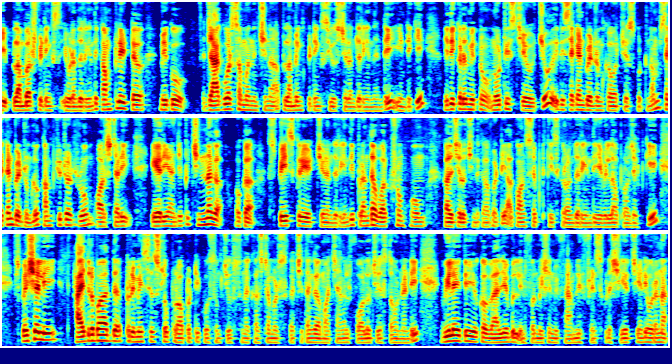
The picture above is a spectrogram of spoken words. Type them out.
ఈ ప్లంబర్ ఫిట్టింగ్స్ ఇవ్వడం జరిగింది. కంప్లీట్ మీకు జాగ్వర్ సంబంధించిన ప్లంబింగ్ ఫిట్టింగ్స్ యూస్ చేయడం జరిగిందండి ఇంటికి. ఇది ఇక్కడ మీరు నోటీస్ చేయవచ్చు. ఇది సెకండ్ బెడ్రూమ్ కవర్ చేసుకుంటున్నాం. సెకండ్ బెడ్రూమ్లో computer room or study area అని చెప్పి చిన్నగా ఒక స్పేస్ క్రియేట్ చేయడం జరిగింది. ఇప్పుడంతా వర్క్ ఫ్రమ్ హోమ్ కల్చర్ వచ్చింది కాబట్టి ఆ కాన్సెప్ట్ తీసుకురావడం జరిగింది ఈ విల్లా ప్రాజెక్ట్కి స్పెషల్లీ హైదరాబాద్ ప్రిమిసెస్లో ప్రాపర్టీ కోసం చూస్తున్న కస్టమర్స్ ఖచ్చితంగా మా ఛానల్ ఫాలో చేస్తూ ఉండండి. వీలైతే ఈ యొక్క వాల్యుబుల్ ఇన్ఫర్మేషన్ మీ ఫ్యామిలీ ఫ్రెండ్స్ కూడా షేర్ చేయండి. ఎవరైనా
